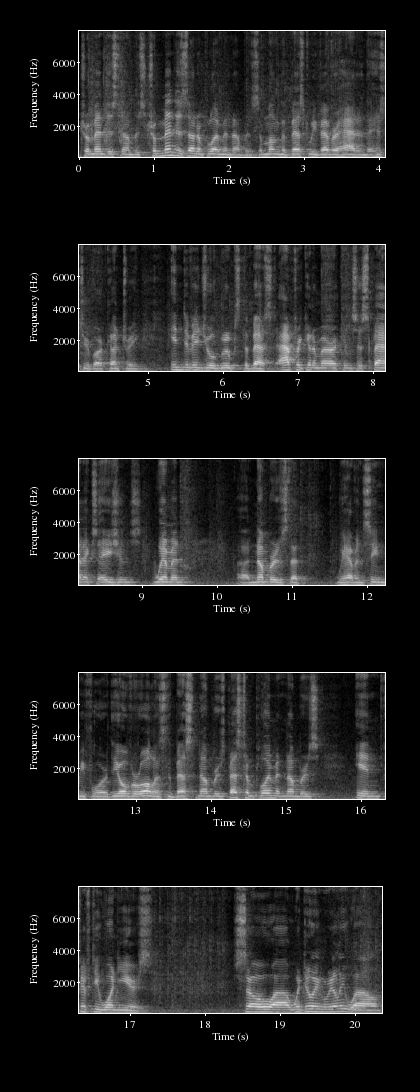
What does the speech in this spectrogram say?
tremendous numbers, tremendous unemployment numbers, among the best we've ever had in the history of our country. Individual groups, the best African Americans, Hispanics, Asians, women, uh, numbers that we haven't seen before. The overall is the best numbers, best employment numbers in 51 years. So uh, we're doing really well.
